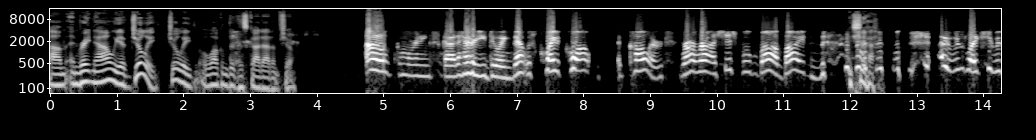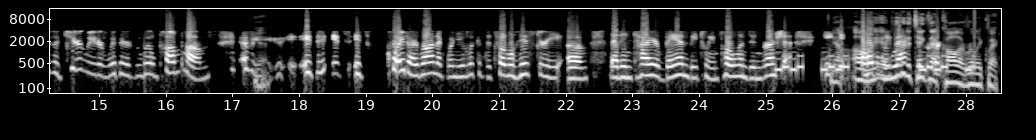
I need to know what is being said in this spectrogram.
Um, and right now we have Julie. Julie, welcome to the Scott Adams Show. Oh, good morning, Scott. How are you doing? That was quite a call. A caller, rah rah, shish boom bah, Biden. Yeah. it was like she was a cheerleader with her little pom poms. I mean, Yeah. it, it, it's it's quite ironic when you look at the total history of that entire band between Poland and Russia. Yeah. Oh, and we're going to take that caller really quick,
